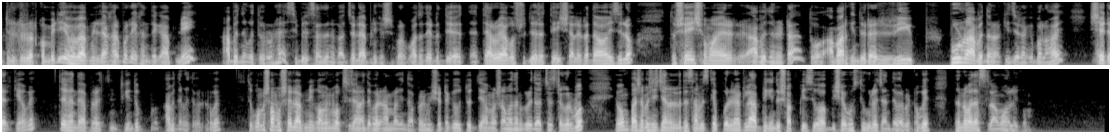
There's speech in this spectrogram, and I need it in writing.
টেলিটু ডট কম এভাবে আপনি লেখার পরে এখান থেকে আপনি আবেদন করতে পারবেন। হ্যাঁ সিভিল সার্জনের কার্যালয়ে অ্যাপ্লিকেশন ফর্ম অর্থাৎ এটা তেরোই আগস্ট দু হাজার তেইশ সালে এটা দেওয়া হয়েছিল। তো সেই সময়ের আবেদন এটা। তো আবার কিন্তু এটা রি, পূর্ণ আবেদন আর কি যেটাকে বলা হয়, সেটা আর কি ওকে তো এখান থেকে আপনারা কিন্তু আবেদন করতে পারেন ওকে তো কোনো সমস্যা হলে আপনি কমেন্ট বক্সে জানাতে পারেন। আমরা কিন্তু আপনার বিষয়টাকে উত্তর দিয়ে আমরা সমাধান করে দেওয়ার চেষ্টা করব। এবং পাশাপাশি চ্যানেলটাতে সাবস্ক্রাইব করে রাখলে আপনি কিন্তু সব কিছু বিষয়বস্তুগুলো জানতে পারবেন ওকে ধন্যবাদ, আসসালামু আলাইকুম।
